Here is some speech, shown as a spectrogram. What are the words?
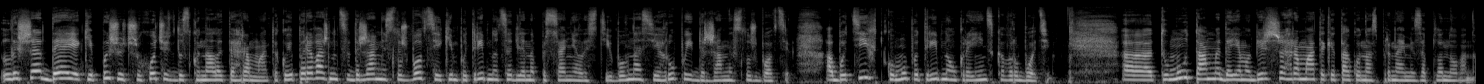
Лише деякі пишуть, що хочуть вдосконалити граматику. І переважно це державні службовці, яким потрібно це для написання листів, бо в нас є групи і державних службовців, або ті, кому потрібна українська в роботі. Тому там ми даємо більше граматики, так у нас принаймні заплановано.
